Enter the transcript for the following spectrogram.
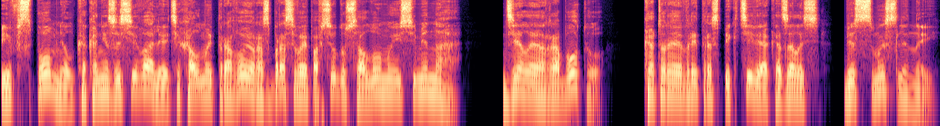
И вспомнил, как они засевали эти холмы травой, разбрасывая повсюду солому и семена, делая работу, которая в ретроспективе оказалась бессмысленной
